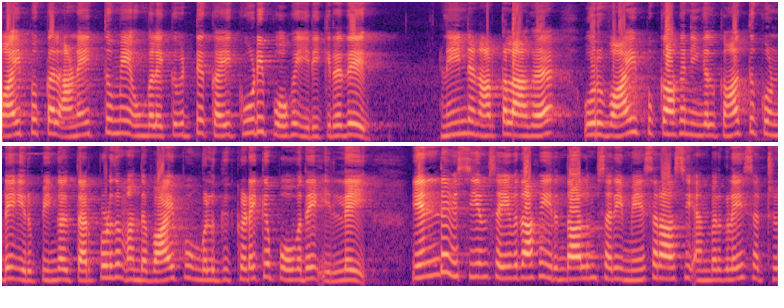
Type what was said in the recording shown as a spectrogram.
வாய்ப்புகள் அனைத்துமே உங்களுக்கு விட்டு கைகூடி போக இருக்கிறது. நீண்ட நாட்களாக ஒரு வாய்ப்புக்காக நீங்கள் காத்து கொண்டே இருப்பீங்கள். தற்பொழுதும் அந்த வாய்ப்பு உங்களுக்கு கிடைக்கப் போவதே இல்லை. எந்த விஷயம் செய்வதாக இருந்தாலும் சரி மேசராசி அன்பர்களே சற்று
